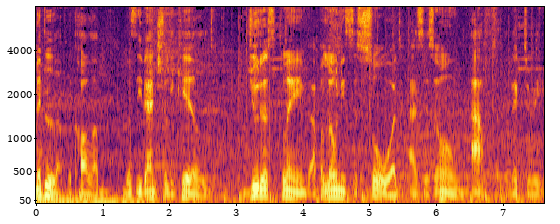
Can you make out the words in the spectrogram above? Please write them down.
middle of the column, was eventually killed Judas claimed Apollonius' sword as his own after the victory.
